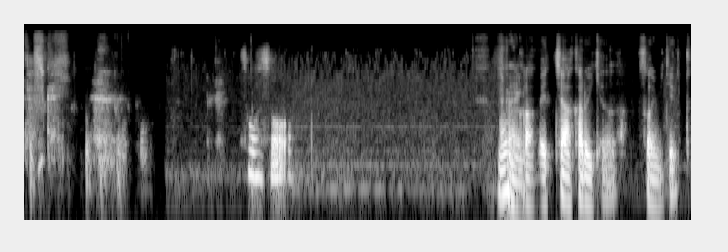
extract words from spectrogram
確かそうそう。なんかめっちゃ明るいけどな。そういう意味で言うと。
